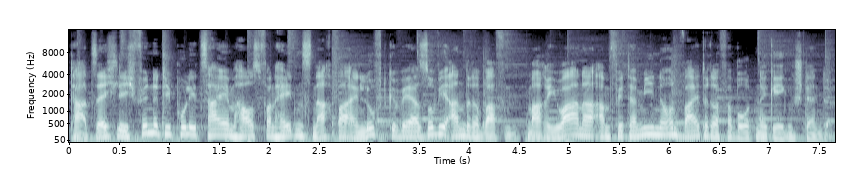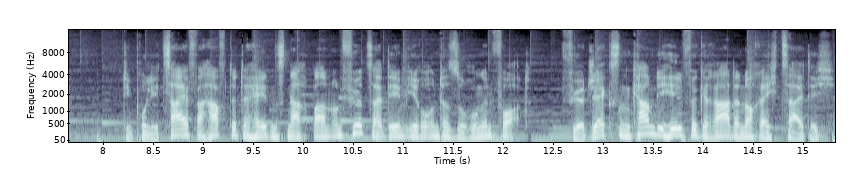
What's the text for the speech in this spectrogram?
Tatsächlich findet die Polizei im Haus von Haydens Nachbar ein Luftgewehr sowie andere Waffen, Marihuana, Amphetamine und weitere verbotene Gegenstände. Die Polizei verhaftete Haydens Nachbarn und führt seitdem ihre Untersuchungen fort. Für Jackson kam die Hilfe gerade noch rechtzeitig.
